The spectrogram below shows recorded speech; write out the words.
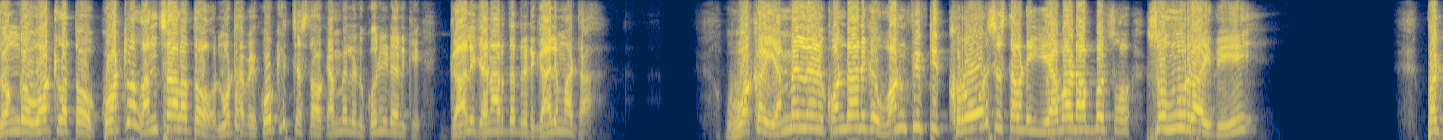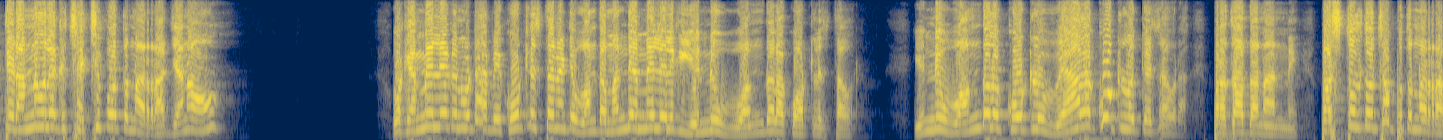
దొంగ ఓట్లతో కోట్ల లంచాలతో నూట యాభై కోట్లు ఇచ్చేస్తావు ఒక ఎమ్మెల్యేని కొనియడానికి. గాలి జనార్దన్ రెడ్డి గాలి మాట ఒక ఎమ్మెల్యేని కొనడానికి వన్ ఫిఫ్టీ క్రోర్స్ ఇస్తామంటే ఎవడబ్బ సొమ్మురా ఇది? పట్టెడు అన్నం లేక చచ్చిపోతున్నారు రా జనం? ఒక ఎమ్మెల్యేకి నూట యాభై కోట్లు ఇస్తానంటే వంద మంది ఎమ్మెల్యేలకి ఎన్ని వందల కోట్లు ఇస్తావురా ఎన్ని వందల కోట్లు వేల కోట్లు నొక్కేసావురా ప్రజాధనాన్ని? పస్తులతో చంపుతున్నారు రా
